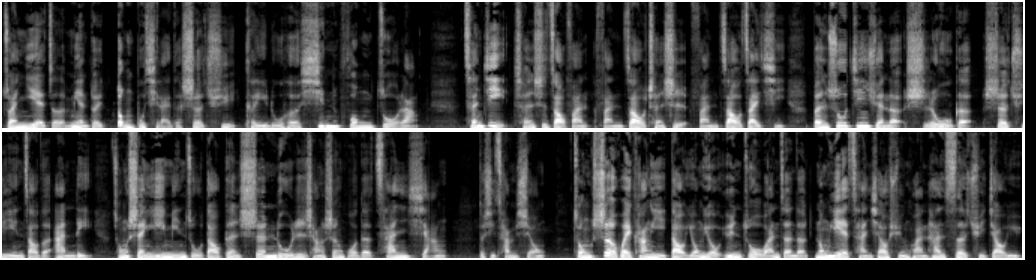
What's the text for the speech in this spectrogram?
专业者面对动不起来的社区，可以如何兴风作浪？成绩城市造反，反造城市，反造再起。本书精选了十五个社区营造的案例，从审议民族到更深入日常生活的参详，都是参详。从社会抗议到拥有运作完整的农业产销循环和社区教育，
